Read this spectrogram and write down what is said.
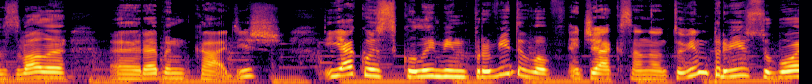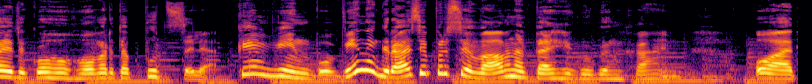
звали е, Ребен Кадіш. І якось, коли він провідував Джексона, то він привів з собою такого Говарда Пуцеля. Ким він був? Він якраз і працював на Пегі Гугенхайм. От,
